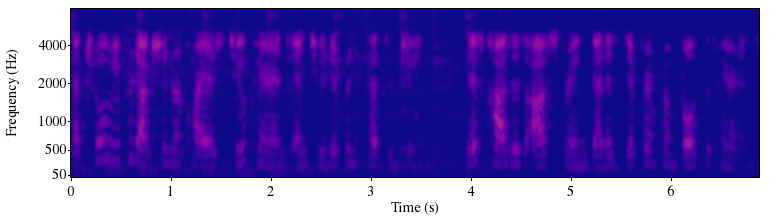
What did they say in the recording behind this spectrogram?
Sexual reproduction requires two parents and two different sets of genes. This causes offspring that is different from both the parents.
